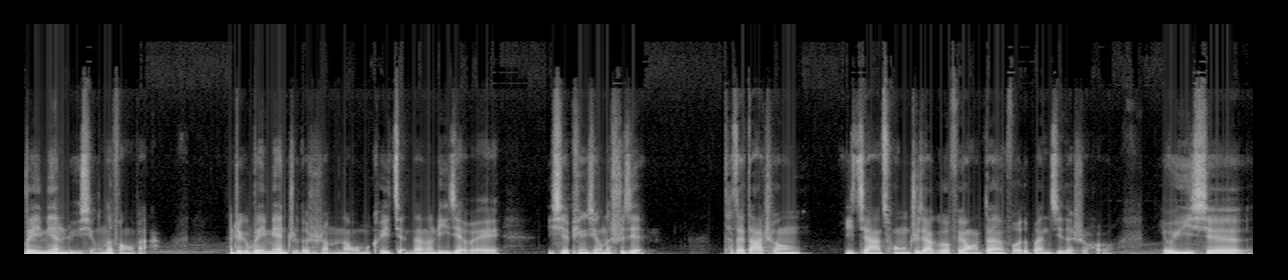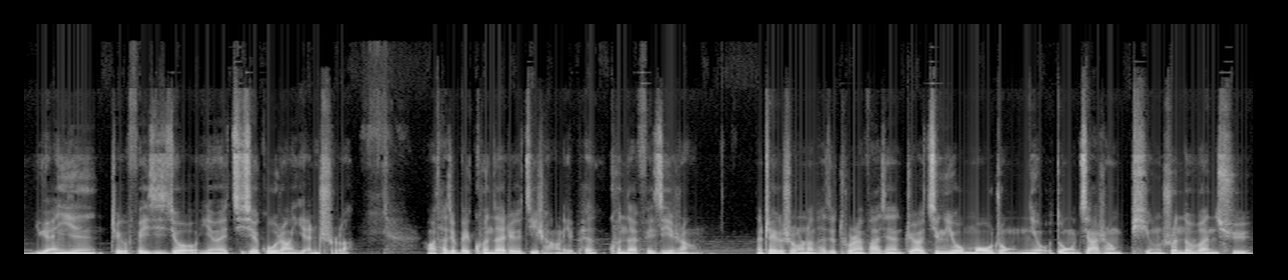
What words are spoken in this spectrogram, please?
位面旅行的方法。那这个位面指的是什么呢？我们可以简单的理解为一些平行的世界。他在搭乘一架从芝加哥飞往丹佛的班机的时候。由于一些原因，这个飞机就因为机械故障延迟了，然后他就被困在这个机场里，被困在飞机上。那这个时候呢，他就突然发现，只要经由某种扭动加上平顺的弯曲，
